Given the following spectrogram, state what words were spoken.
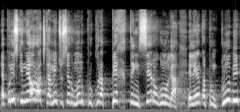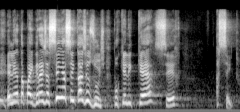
É por isso que neuroticamente o ser humano procura pertencer a algum lugar. Ele entra para um clube, ele entra para a igreja sem aceitar Jesus, porque ele quer ser aceito.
